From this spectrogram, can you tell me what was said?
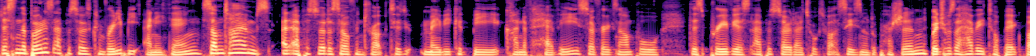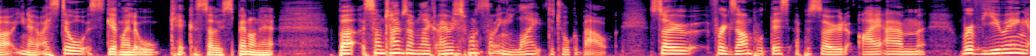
listen the bonus episodes can really be anything. Sometimes an episode of self-interrupted maybe could be kind of heavy. So for example this previous episode i talked about seasonal depression which was a heavy topic but you know i still give my little kit costello spin on it but sometimes I'm like, I just want something light to talk about. So, for example, this episode, I am reviewing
